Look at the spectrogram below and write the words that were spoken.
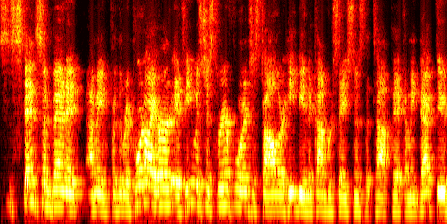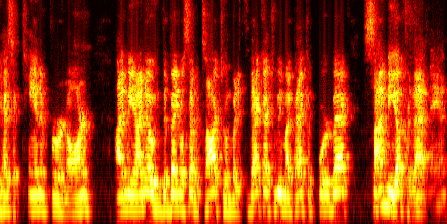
Stetson Bennett, I mean, for the report I heard, if he was just three or four inches taller, he'd be in the conversation as the top pick. I mean, that dude has a cannon for an arm. I mean, I know the Bengals haven't talked to him, but if that guy could be my backup quarterback, sign me up for that, man.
